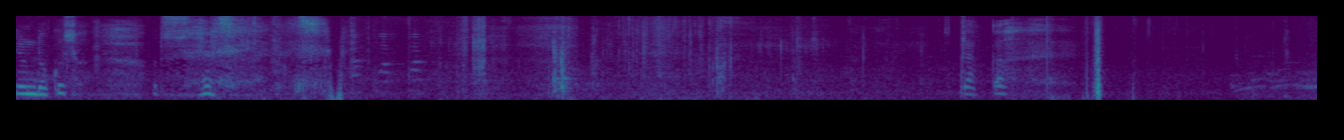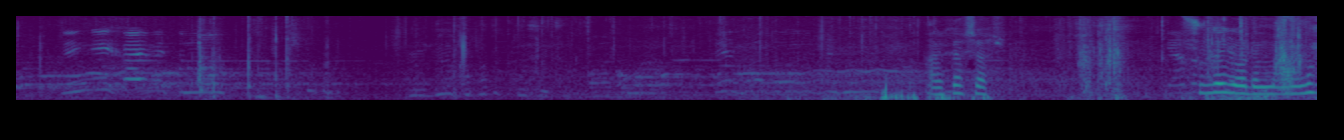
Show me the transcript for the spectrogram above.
29, 30. Evet. Bir dakika. Dengeyi kaybettim lan. Arkadaşlar. Şurada gördüm ben onu.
